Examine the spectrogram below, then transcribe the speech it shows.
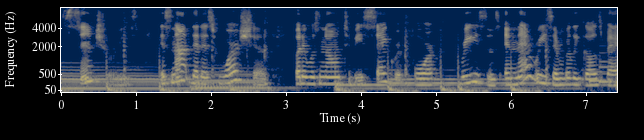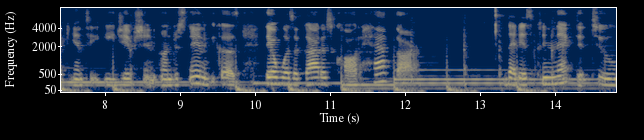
centuries. It's not that it's worshiped, but it was known to be sacred for reasons. And that reason really goes back into Egyptian understanding because there was a goddess called Hathor that is connected to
